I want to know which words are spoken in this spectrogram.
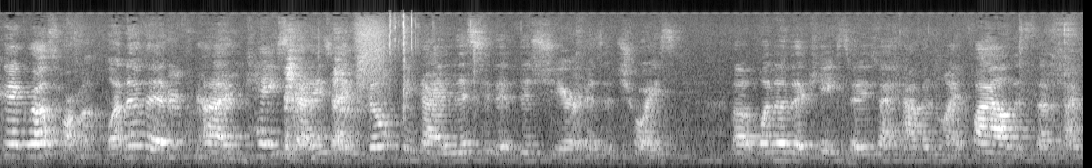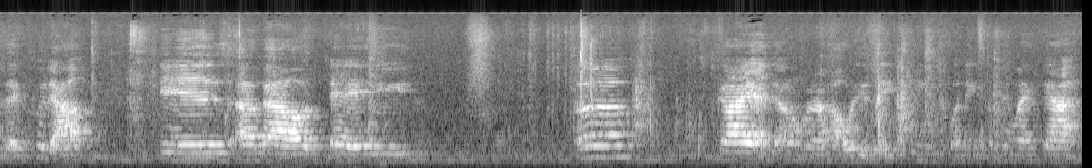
Okay, growth hormone. One of the uh, case studies, I don't think I listed it this year as a choice, but one of the case studies I have in my file that sometimes I put out is about a uh, guy, I don't remember how old he is, 18, 20, something like that,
